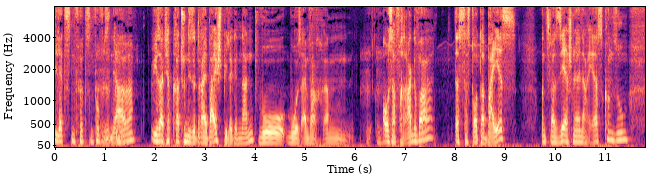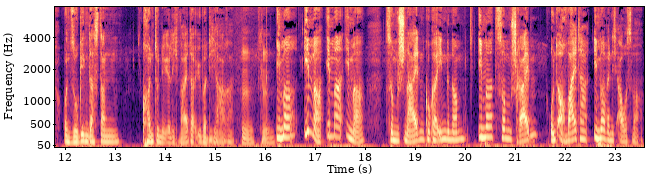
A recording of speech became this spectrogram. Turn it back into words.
die letzten 14, 15 Jahre. Wie gesagt, ich habe gerade schon diese drei Beispiele genannt, wo, wo es einfach ähm, außer Frage war, dass das dort dabei ist. Und zwar sehr schnell nach Erstkonsum. Und so ging das dann kontinuierlich weiter über die Jahre. Ich hab immer, immer, immer, immer zum Schneiden Kokain genommen, immer zum Schreiben und auch weiter, immer wenn ich aus war.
